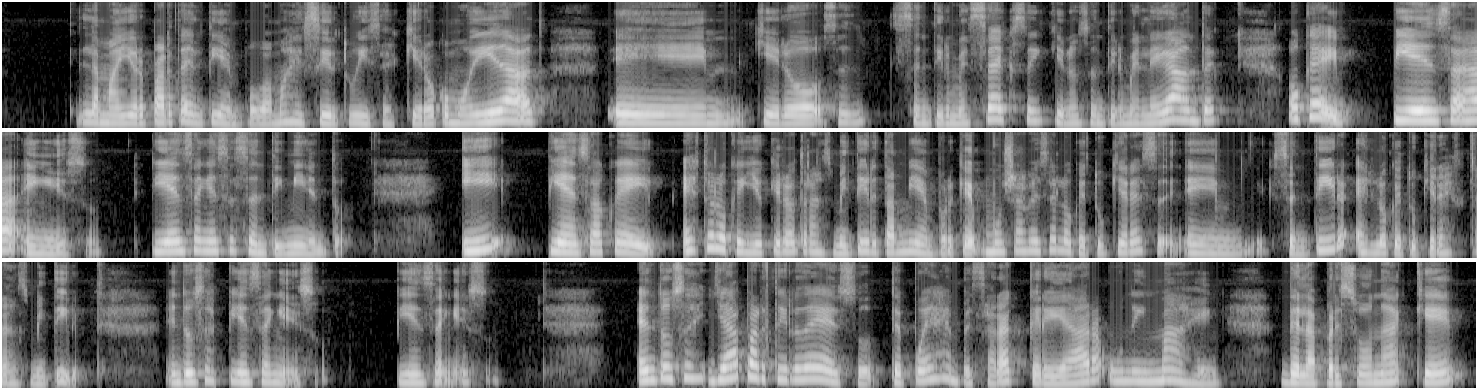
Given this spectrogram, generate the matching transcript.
la mayor parte del tiempo. Vamos a decir, tú dices, quiero comodidad, em, quiero sentirme sexy, quiero sentirme elegante. Ok, piensa en eso, piensa en ese sentimiento y piensa, ok, esto es lo que yo quiero transmitir también, porque muchas veces lo que tú quieres em, sentir es lo que tú quieres transmitir. Entonces piensa en eso, piensa en eso. Entonces ya a partir de eso te puedes empezar a crear una imagen de la persona que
